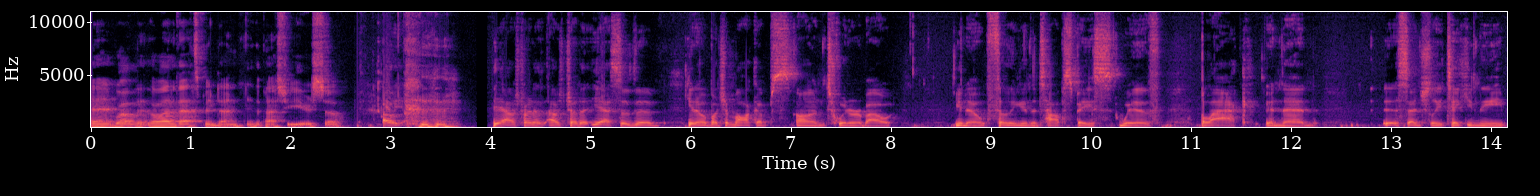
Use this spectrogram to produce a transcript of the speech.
and well, a lot of that's been done in the past few years. So, oh yeah, yeah. I was trying to, I was trying to, yeah. So the, you know, a bunch of mock-ups on Twitter about, you know, filling in the top space with black, and then essentially taking the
